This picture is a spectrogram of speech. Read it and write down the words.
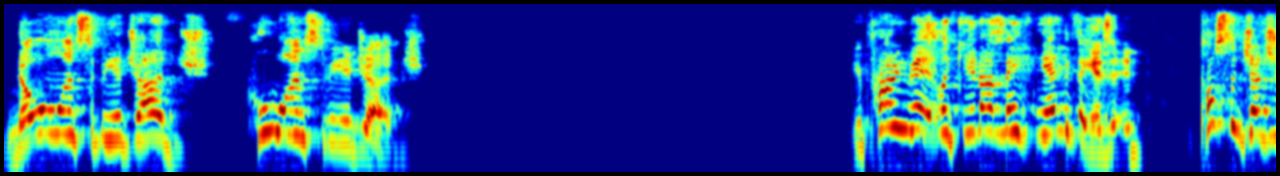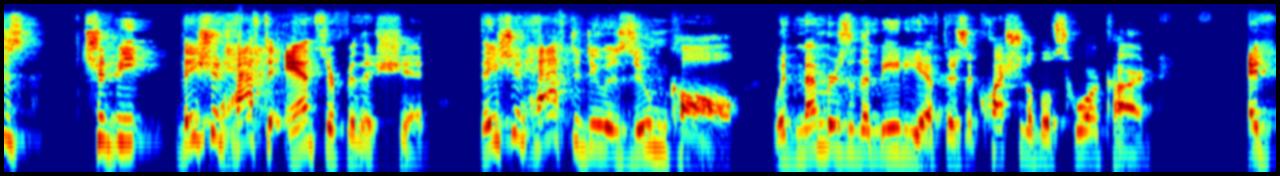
No one wants to be a judge. Who wants to be a judge? You're probably like you're not making anything. Is it? Plus, the judges should be. They should have to answer for this shit. They should have to do a Zoom call with members of the media if there's a questionable scorecard. And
